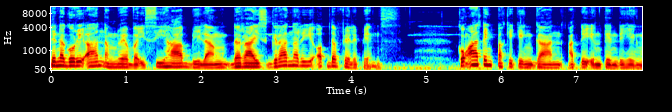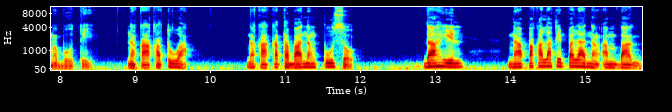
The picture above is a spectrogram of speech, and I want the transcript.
Tinagurian ang Nueva Ecija bilang the Rice Granary of the Philippines. Kung ating pakikinggan at iintindihing mabuti, nakakatuwa, nakakataba ng puso, dahil napakalaki pala ng ambag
